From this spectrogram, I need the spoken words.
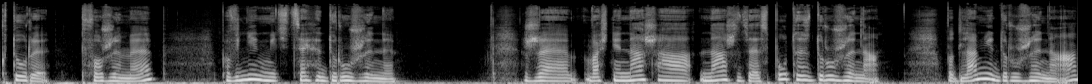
który tworzymy, powinien mieć cechy drużyny. Że właśnie nasza, nasz zespół to jest drużyna. Bo dla mnie drużyna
